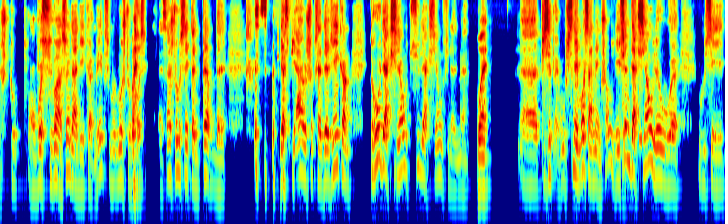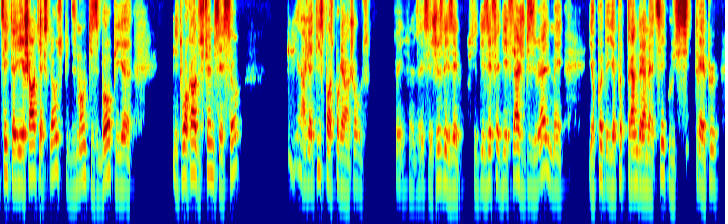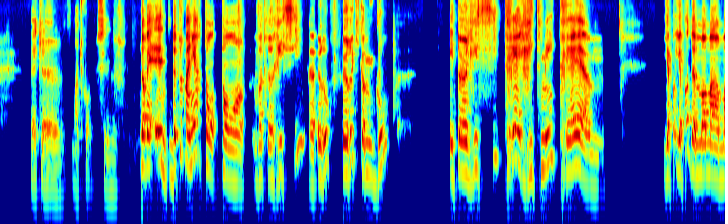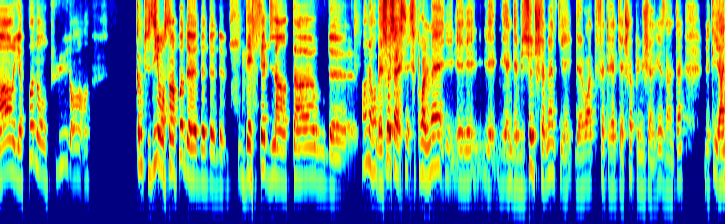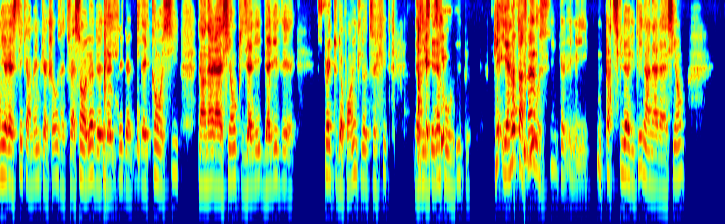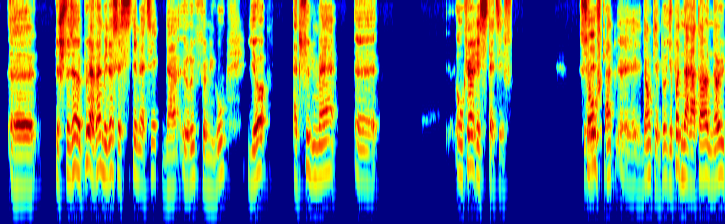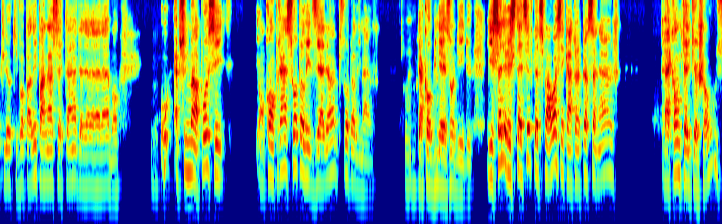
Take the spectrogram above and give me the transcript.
on voit souvent ça dans des comics. Moi, je trouve pas ça intéressant. Je trouve que c'est une perte de gaspillage. Je trouve que ça devient comme trop d'action tue l'action, finalement. Ouais. Puis au cinéma, c'est la même chose. Les films d'action, là, où, où tu as les chars qui explosent, puis du monde qui se bat, puis les trois quarts du film, c'est ça en réalité, il ne se passe pas grand-chose. C'est juste des, des, effets, des flashs visuels, mais il n'y a, pas de, a pas de trame dramatique ou très peu. en tout cas, c'est. Non, mais euh, de toute manière, ton, ton, votre récit, euh, heureux, heureux qui comme Hugo, est un récit très rythmé, très. Euh, il n'y a, a, pas de moment mort, il n'y a pas non plus comme tu dis, on ne sent pas d'effet de, de, lenteur ou de. Oh non, bien ça, c'est probablement. Il y a une habitude justement d'avoir fait Red Ketchup et Michel Riz dans le temps. Il en est resté quand même quelque chose, cette façon-là d'être concis dans la narration, puis d'aller straight to the point, là, tu sais. D'aller direct au but. Il y a une autre affaire aussi, une particularité dans la narration. Euh, que je faisais un peu avant, mais là, c'est systématique dans Heureux comme Hugo. Il n'y a absolument euh, aucun récitatif. Sauf quand. Euh, donc, il n'y a, pas de narrateur neutre là, qui va parler pendant ce temps. De bon. absolument pas. on comprend soit par les dialogues, soit par l'image. La combinaison des deux. Les seuls récitatifs que tu peux avoir, c'est quand un personnage raconte quelque chose,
